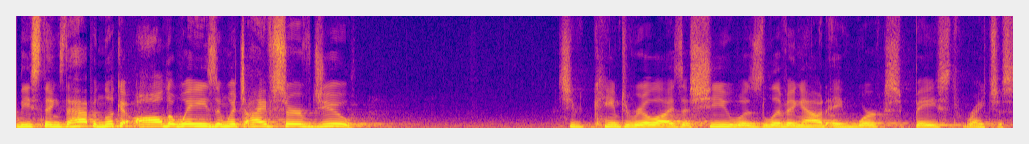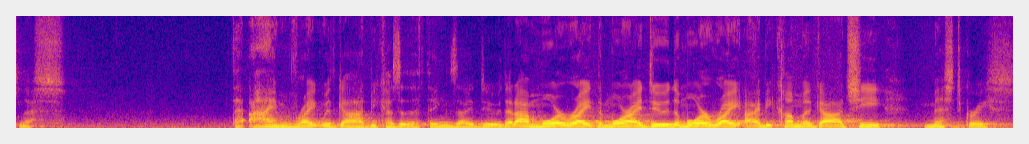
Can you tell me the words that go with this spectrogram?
these things to happen? Look at all the ways in which I've served you. She came to realize that she was living out a works based righteousness. That I'm right with God because of the things I do. That I'm more right. The more I do, the more right I become with God. She missed grace.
